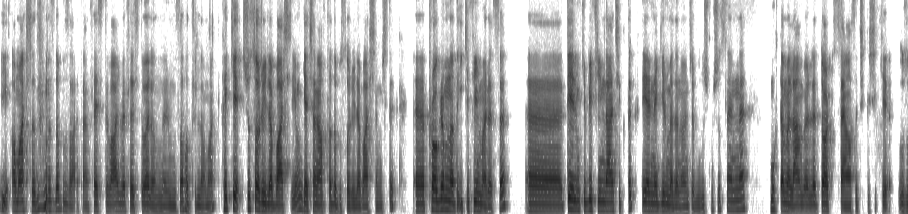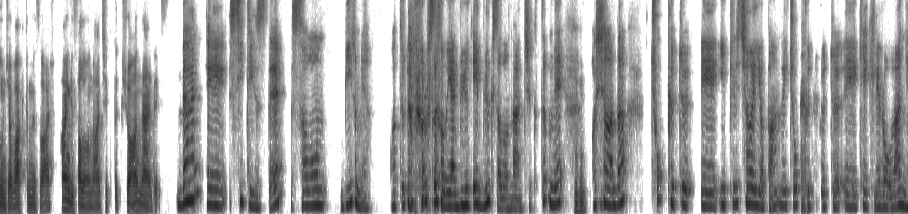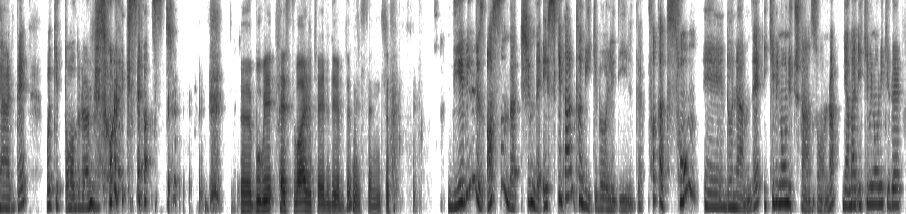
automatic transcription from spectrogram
İyi, amaçladığımız da bu zaten. Festival ve festival anılarımızı hatırlamak. Peki şu soruyla başlayayım. Geçen hafta da bu soruyla başlamıştık. Ee, programın adı iki film arası. Ee, diyelim ki bir filmden çıktık. Diğerine girmeden önce buluşmuşuz seninle. Muhtemelen böyle dört seansı çıkışı ki uzunca vaktimiz var. Hangi salondan çıktık? Şu an neredeyiz? Ben e, Cities'de salon bir mi? Hatırlamıyorum salonu yani büyük ev büyük salondan çıktım ve aşağıda çok kötü e, ipli çay yapan ve çok kötü kötü e, kekleri olan yerde vakit dolduruyorum bir sonraki seans e, bu bir festival ritüeli diyebilir miyiz senin için? Diyebiliriz. Aslında şimdi eskiden tabii ki böyle değildi. Fakat son e, dönemde 2013'ten sonra, yani ben 2012'de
